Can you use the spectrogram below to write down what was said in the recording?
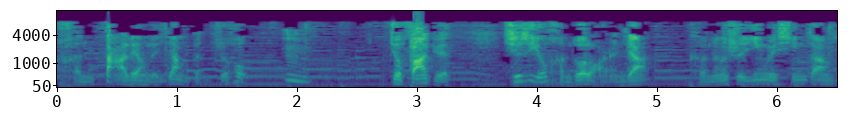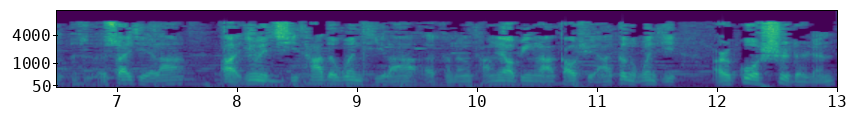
很大量的样本之后，嗯。就发觉，其实有很多老人家可能是因为心脏呃衰竭啦，啊，因为其他的问题啦，呃，可能糖尿病啦、高血压各种问题而过世的人，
